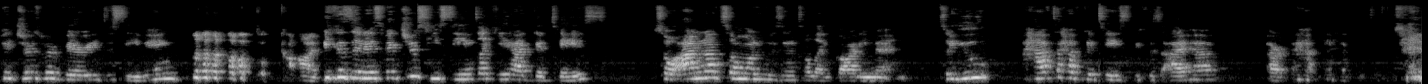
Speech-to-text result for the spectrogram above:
pictures were very deceiving oh God. because in his pictures he seemed like he had good taste. So I'm not someone who's into like gaudy men. So you have to have good taste because I have, or I have good taste.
